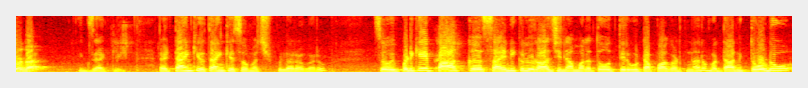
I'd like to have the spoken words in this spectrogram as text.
చూడాలి. Exactly thank you thank you so much Pullarao garu. So ఇప్పటికే పాక్ సైనికులు రాజీనామాలతో తిరుగు టప్పా కడుతున్నారు. మరి దానికి తోడు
